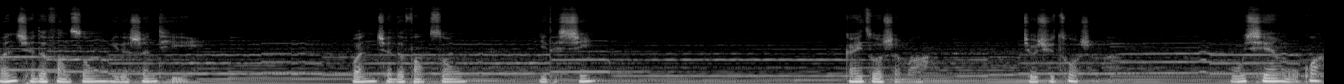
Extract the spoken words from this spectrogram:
完全的放松你的身体，完全的放松你的心，该做什么就去做什么，无牵无挂。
